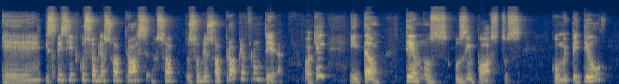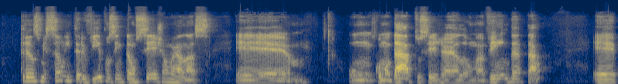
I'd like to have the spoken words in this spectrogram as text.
é, específicos sobre a sua, próxima, sobre a sua própria fronteira, ok? Então, temos os impostos como IPTU, transmissão intervivos, então sejam elas é, um comodato, seja ela uma venda, tá? É,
